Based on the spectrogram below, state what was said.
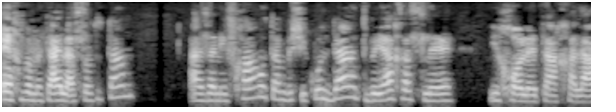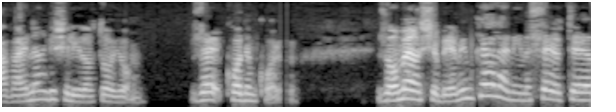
איך ומתי לעשות אותן, אז אני אבחר אותן בשיקול דעת ביחס ליכולת ההכלה והאנרגיה שלי לאותו יום. זה קודם כל. זה אומר שבימים כאלה אני אנסה יותר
